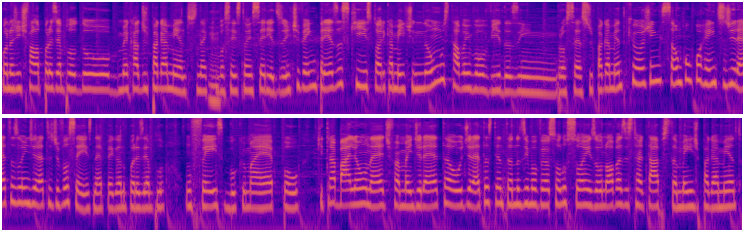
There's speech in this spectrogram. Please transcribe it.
Quando a gente fala, por exemplo, do mercado de pagamentos, né, que hum. vocês estão inseridos, a gente vê empresas que historicamente não estavam envolvidas em processo de pagamento que hoje são concorrentes diretas ou indiretas de vocês, né? Pegando, por exemplo, um Facebook, uma Apple, que trabalham, né, de forma indireta ou diretas tentando desenvolver soluções ou novas startups também de pagamento.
